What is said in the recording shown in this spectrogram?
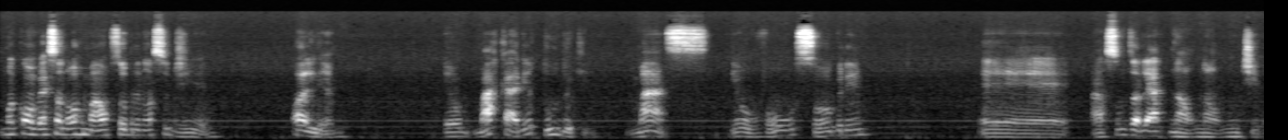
Uma conversa normal sobre o nosso dia. Olha, eu marcaria tudo aqui, mas eu vou sobre é, assuntos aleatórios. Não, não, mentira.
